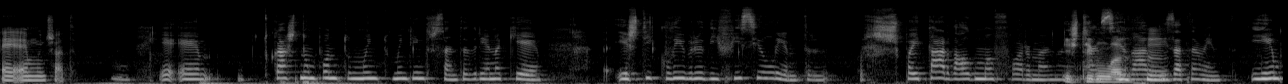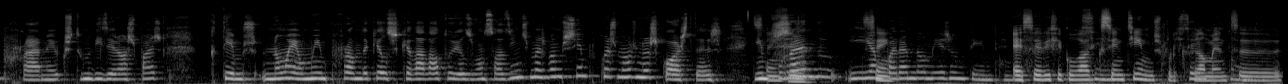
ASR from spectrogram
É, é muito chato. É, é- tocaste num ponto muito, muito interessante, Adriana, que é este equilíbrio difícil entre respeitar de alguma forma não é? E estimular. a ansiedade, exatamente, e empurrar. não é? Eu costumo dizer aos pais que temos, não é um empurrão daqueles que a dada altura eles vão sozinhos, mas vamos sempre com as mãos nas costas, Sim. empurrando e Sim. amparando ao mesmo tempo. Essa é a dificuldade que Sim. sentimos, porque é realmente importante.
